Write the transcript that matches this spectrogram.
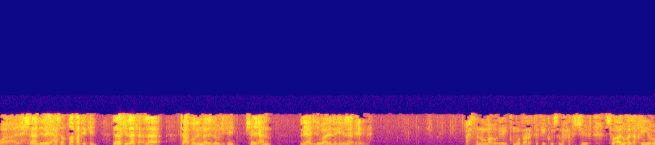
والإحسان إليه حسب طاقتك لكن لا لا تأخذ من مال زوجك شيئا لأجل والدك إلا بإذنه. أحسن الله إليكم وبارك فيكم سماحة الشيخ. سؤالها الأخير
